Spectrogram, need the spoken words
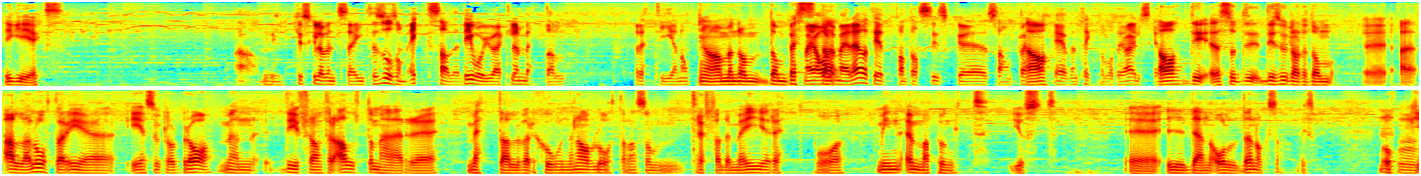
i GX. Ja, Mm. mycket skulle jag väl inte säga. Inte så som X hade. Det var ju verkligen metal rätt igenom. Ja, men de, de bästa... Men jag håller med dig att det är ett fantastiskt eh, soundtrack. Ja. Även technolåtar. Jag älskar det. Ja, det, alltså, det, det är såklart att de, eh, alla låtar är, är såklart bra, men det är framför allt de här eh, metal-versionerna av låtarna som träffade mig rätt på min ömma punkt just eh, i den åldern också. Liksom. Mm. Och Mm.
